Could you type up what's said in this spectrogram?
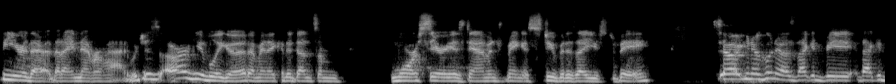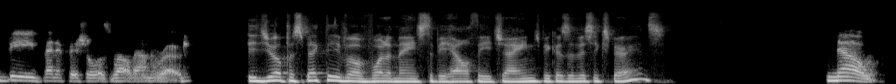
fear there that I never had, which is arguably good. I mean, I could have done some more serious damage being as stupid as I used to be. So, you know, who knows? That could be that could be beneficial as well down the road. Did your perspective of what it means to be healthy change because of this experience? No.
